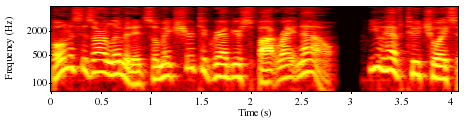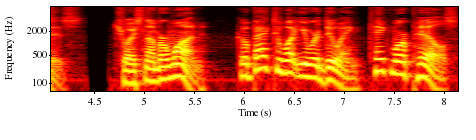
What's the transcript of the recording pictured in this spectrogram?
Bonuses are limited, so make sure to grab your spot right now. You have two choices. Choice number one go back to what you were doing, take more pills,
